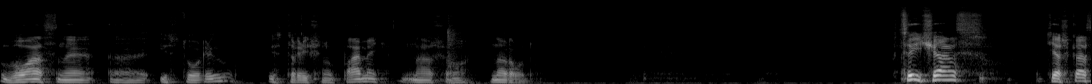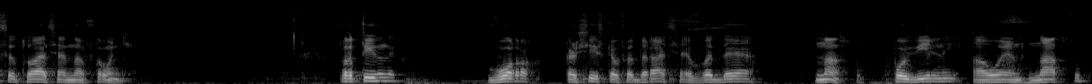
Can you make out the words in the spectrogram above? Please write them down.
власне е, історію, історичну пам'ять нашого народу. Цей час тяжка ситуація на фронті. Противник, ворог, Російська Федерація веде наступ. Повільний, але наступ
